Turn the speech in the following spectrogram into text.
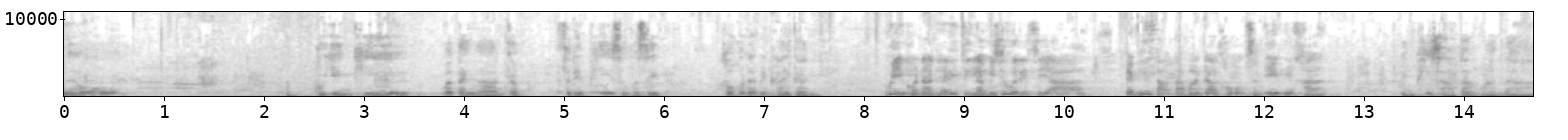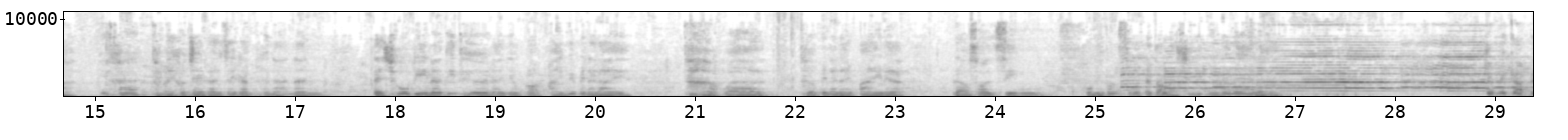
แล้ว ผู้หญิงที่มาแต่งงานกับ เสด็จพี่สุภสิทธิ์เขาคนนั้นเป็นใครกัน ผู้หญิงคนนั้นแท้ที่จริงแล้วมีชื่อวริศยา เป็นพี่สาวตามารดาของหม่อมฉันเองเบคะเป็นพี่สาวต่างมารดาเบคะทำไมเข้าใจร้ายใจดำขนาดนั้น แต่โชคดีนะที่เธอน่ะยังปลอดภัยไม่เป็นอะไร ถ้าหากว่าเธอเป็นอะไรไปเนี่ย เราสอนสิงห์คงจะต้องโสดไปตลอดชีวิตนี้แน่ๆเลยจะไม่กลับไป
